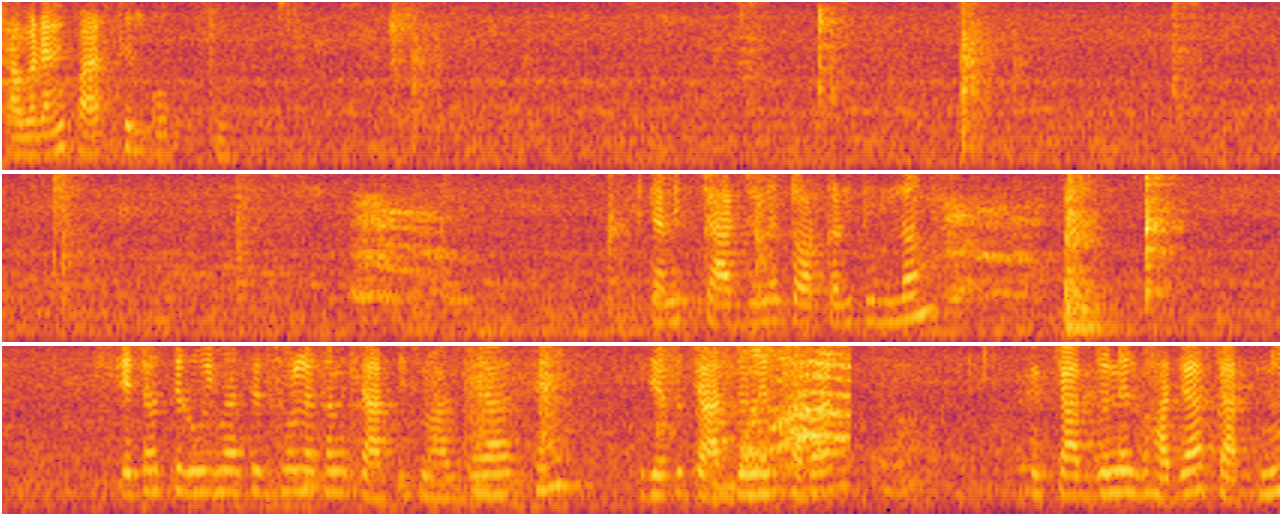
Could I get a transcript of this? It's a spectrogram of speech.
খাবার আমি পার্সেল করছি। আমি চারজনের তরকারি তুললাম। এটা হচ্ছে রুই মাছের ঝোল, এখানে চার পিস মাছ দেওয়া আছে। যেহেতু চারজনের খাবার, চারজনের ভাজা, চাটনি।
